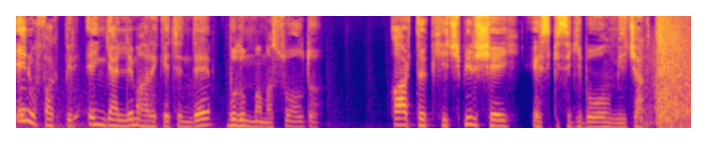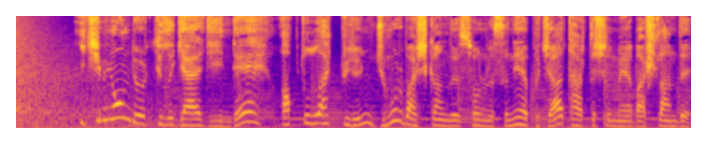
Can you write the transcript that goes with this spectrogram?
en ufak bir engelleme hareketinde bulunmaması oldu. Artık hiçbir şey eskisi gibi olmayacaktı. 2014 yılı geldiğinde Abdullah Gül'ün Cumhurbaşkanlığı sonrası ne yapacağı tartışılmaya başlandı.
